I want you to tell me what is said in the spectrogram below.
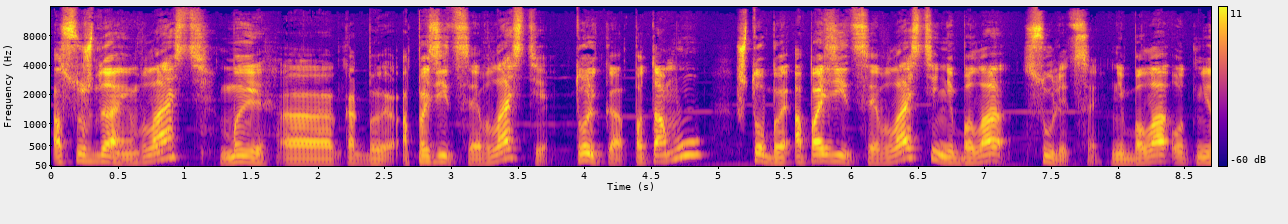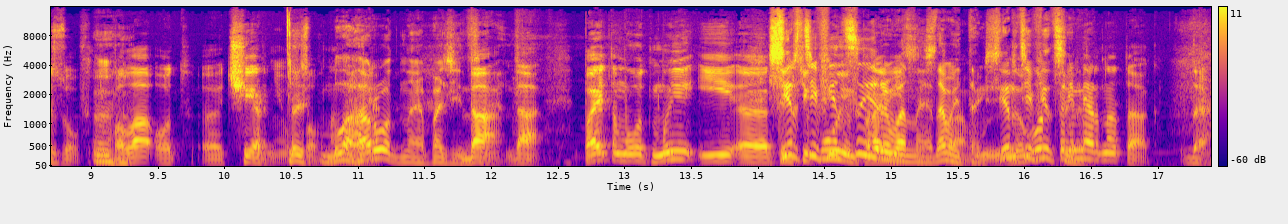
осуждаем власть, мы э, как бы оппозиция власти только потому, чтобы оппозиция власти не была с улицы, не была от низов, не угу. была от э, черни. То есть благородная говоря. оппозиция. Да, да. Поэтому вот мы и э, сертифицированная, давайте так, сертифицированная. Ну, вот примерно так. Да.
